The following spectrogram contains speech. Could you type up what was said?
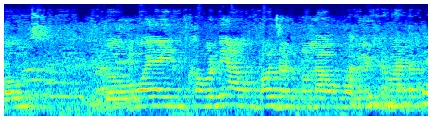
બહુ જ. તો હું અહીં ખબર નહીં આ ભજન નો લાવો બોલે માટે.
